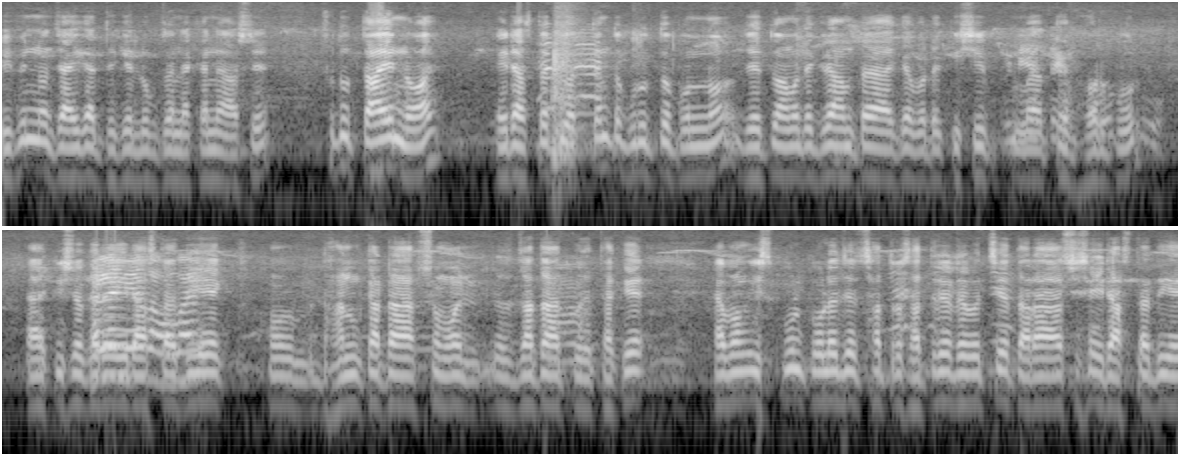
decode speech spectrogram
বিভিন্ন জায়গা থেকে লোকজন এখানে আসে। শুধু তাই নয়, এই রাস্তাটি অত্যন্ত গুরুত্বপূর্ণ, যেহেতু আমাদের গ্রামটা একেবারে কৃষিতে ভরপুর। কৃষকেরা এই রাস্তা দিয়ে ধান কাটার সময় যাতায়াত করে থাকে এবং স্কুল, কলেজের ছাত্রছাত্রীরা রয়েছে, তারা আসে সেই রাস্তা দিয়ে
